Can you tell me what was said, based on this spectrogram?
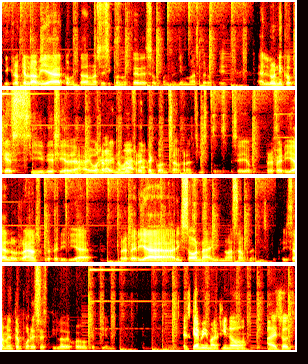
y creo que lo había comentado, no sé si con ustedes o con alguien más, pero que el único que sí decía, de, ay, ojalá y no me enfrente con San Francisco. O sea, yo prefería los Rams, preferiría, prefería Arizona y no a San Francisco. precisamente por ese estilo de juego que tiene. Es que me imagino a esos,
